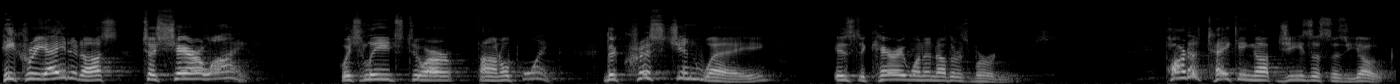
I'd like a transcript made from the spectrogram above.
He created us to share life, which leads to our final point. The Christian way is to carry one another's burdens. Part of taking up Jesus' yoke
